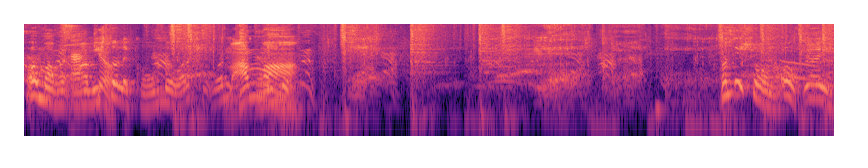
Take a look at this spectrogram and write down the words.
Oh ma ha visto le combo, guarda, guarda Mamma! Quanti sono? Oh, hai...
